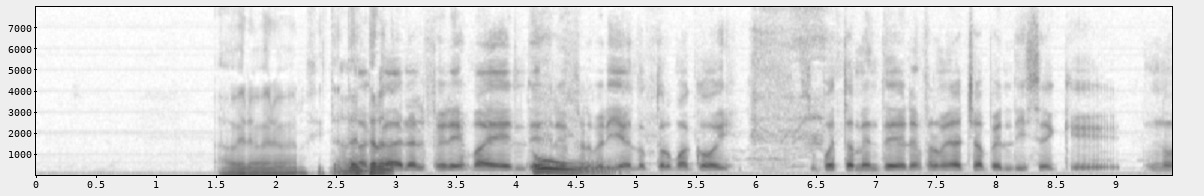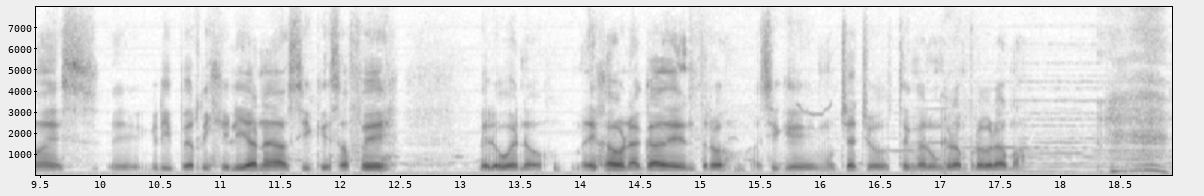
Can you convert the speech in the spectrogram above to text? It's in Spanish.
A ver, a ver, a ver. Si está, A está ver. entrando. Acá el alférez Ismael desde Uh. la enfermería del doctor McCoy. Supuestamente la enfermera Chapel dice que no es eh, gripe rigeliana, así que zafé. Pero bueno, me dejaron acá adentro. Así que muchachos, tengan un gran programa.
